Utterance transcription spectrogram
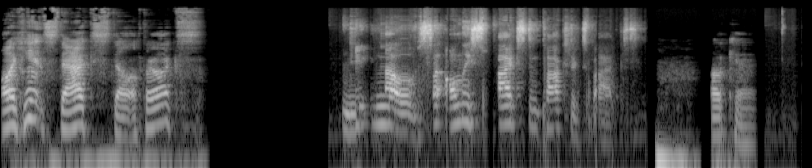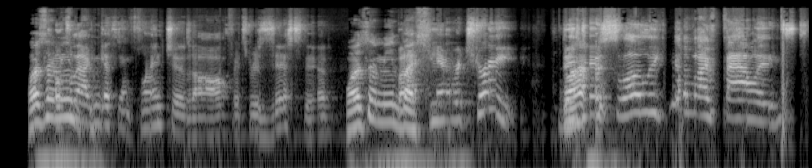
Oh, I can't stack Stealth Rocks? You, no, only spikes and toxic spikes. Okay. What does it mean? Hopefully, I can get some flinches off. It's resisted, What does it mean but by I can't retreat. They What? just slowly kill my Falinks.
